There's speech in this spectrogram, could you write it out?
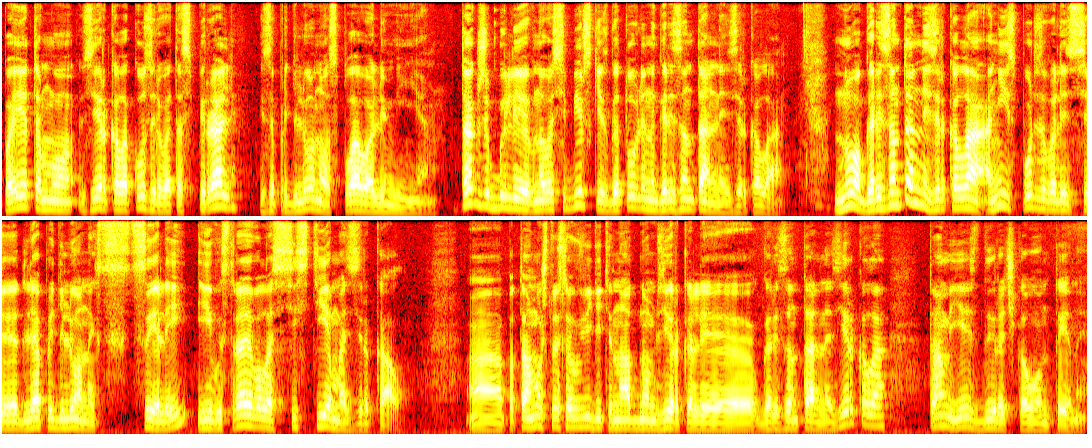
Поэтому зеркало Козырева это спираль из определенного сплава алюминия. Также были в Новосибирске изготовлены горизонтальные зеркала. Но горизонтальные зеркала, они использовались э, для определенных целей и выстраивалась система зеркал. А, Потому что если вы видите на одном зеркале горизонтальное зеркало, там есть дырочка у антенны.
